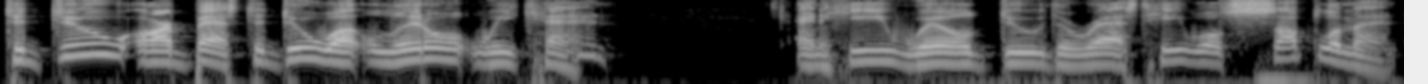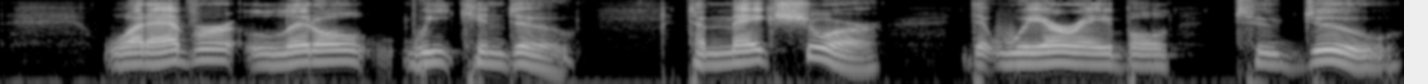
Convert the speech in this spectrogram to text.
to do our best, to do what little we can. And He will do the rest. He will supplement whatever little we can do to make sure that we are able to do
